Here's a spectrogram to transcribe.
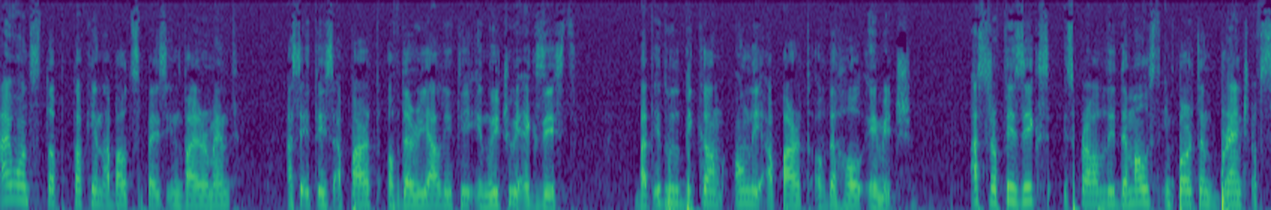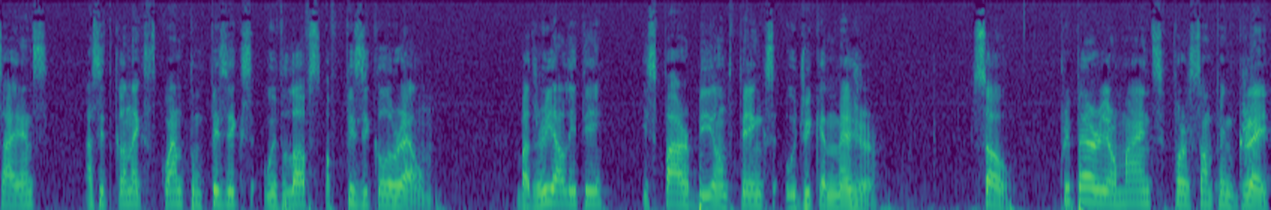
I won't stop talking about space environment as it is a part of the reality in which we exist, but it will become only a part of the whole image. Astrophysics is probably the most important branch of science as it connects quantum physics with laws of physical realm. But reality is far beyond things which we can measure. So, prepare your minds for something great.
